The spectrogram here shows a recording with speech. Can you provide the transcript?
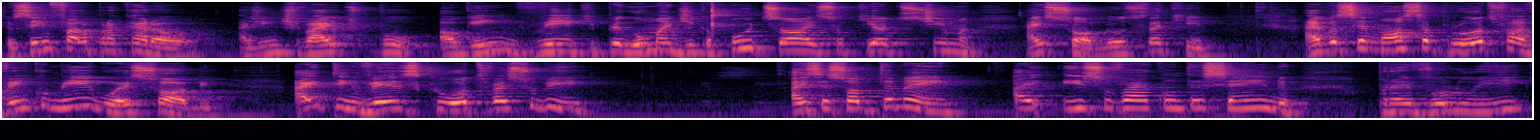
Eu sempre falo pra Carol, a gente vai, tipo, alguém vem aqui, pegou uma dica, putz, ó, isso aqui é autoestima. Aí sobe, outro tá aqui. Aí você mostra pro outro, fala, vem comigo, aí sobe. Aí tem vezes que o outro vai subir. Aí você sobe também. Aí isso vai acontecendo para evoluir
